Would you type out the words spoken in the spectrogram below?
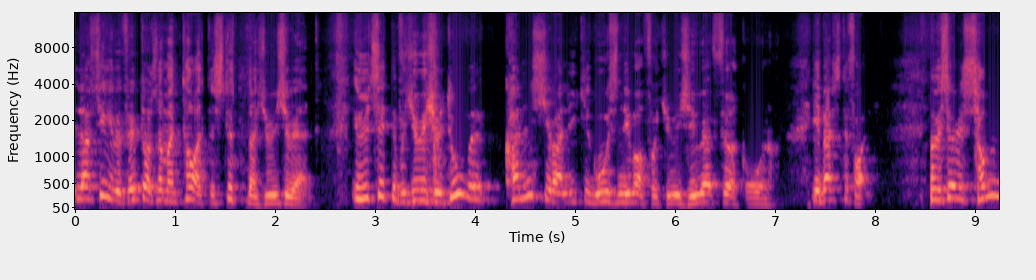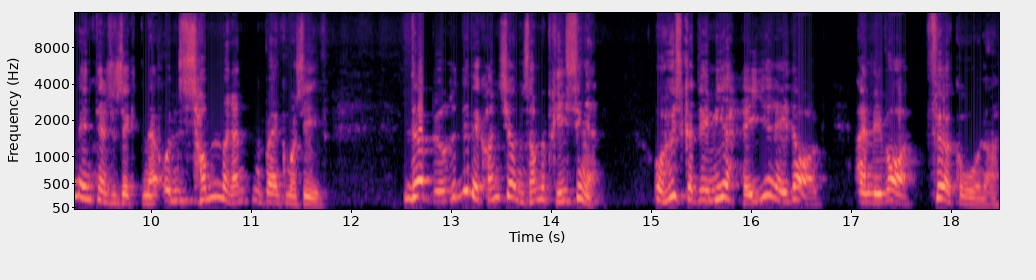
La oss si vi flytter oss mentalt til slutten av 2021. Utsiktene for 2022 vil kanskje være like gode som de var for 2020 før korona. I beste fall. Men hvis vi har de samme inntjeningsutsiktene og den samme renten på 1,7 da burde vi kanskje ha den samme prisingen. Og husk at vi er mye høyere i dag enn vi var før korona.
